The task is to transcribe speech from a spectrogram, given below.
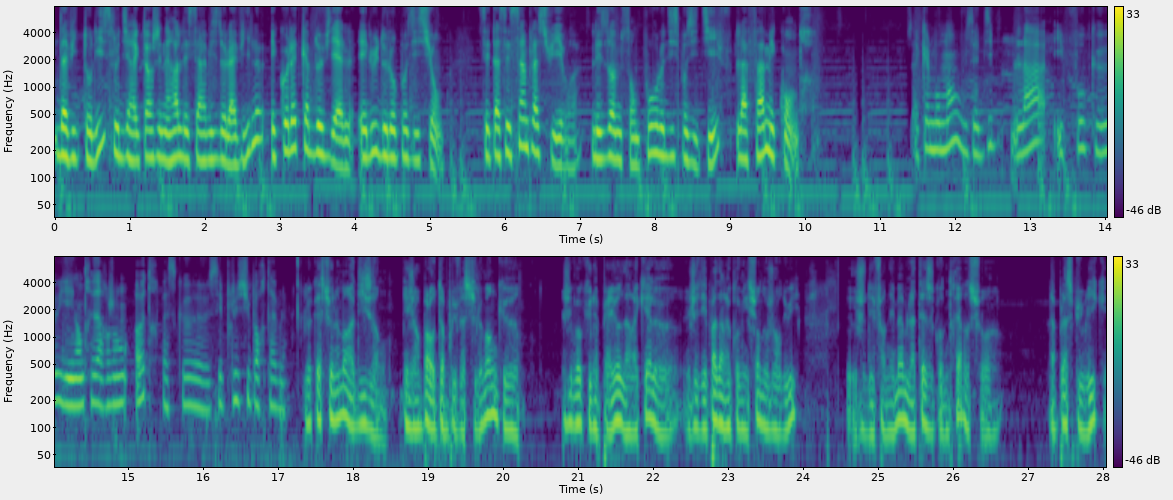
David Tolis, le directeur général des services de la ville, et Colette Capdevielle, élue de l'opposition. C'est assez simple à suivre. Les hommes sont pour le dispositif, la femme est contre. À quel moment vous vous êtes dit là, il faut qu'il y ait une entrée d'argent autre parce que c'est plus supportable? Le questionnement a 10 ans. Et j'en parle autant plus facilement que j'évoque une période dans laquelle euh, j'étais pas dans la commission d'aujourd'hui. Je défendais même la thèse contraire sur la place publique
